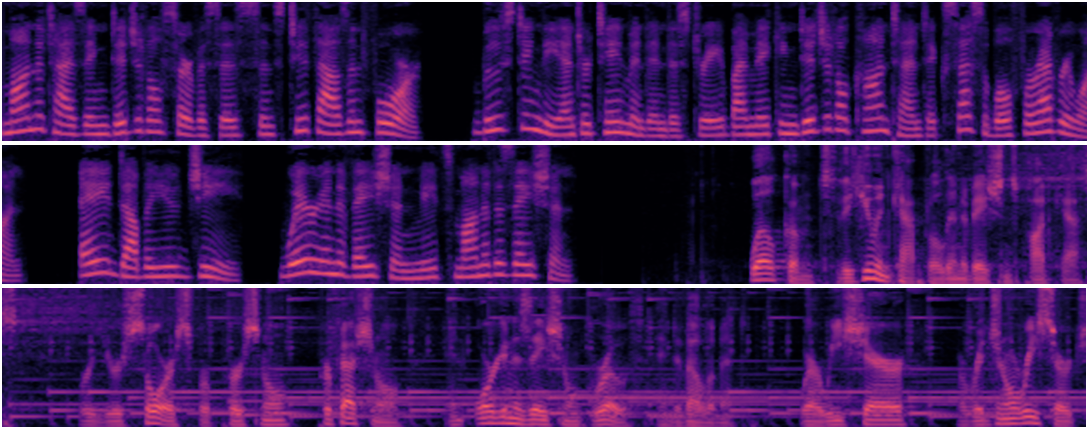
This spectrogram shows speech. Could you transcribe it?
monetizing digital services since 2004, boosting the entertainment industry by making digital content accessible for everyone. AWG, where innovation meets monetization. Welcome to the Human Capital Innovations Podcast, where your source for personal, professional, and organizational growth and development, where we share original research,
